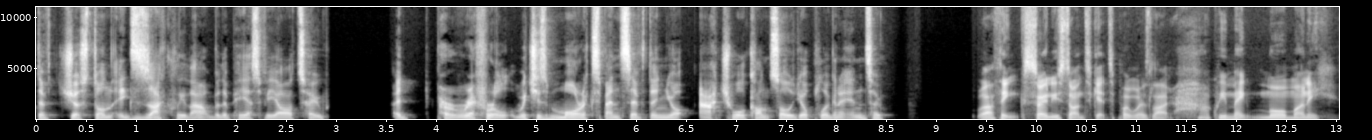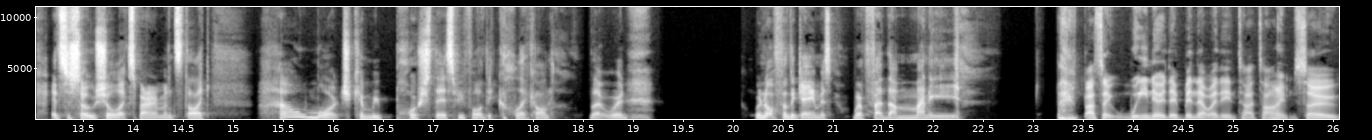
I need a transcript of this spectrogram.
they've just done exactly that with a PSVR 2. Peripheral which is more expensive than your actual console you're plugging it into. Well, I think Sony's starting to get to the point where it's like, how can we make more money? It's a social experiment. They're like, how much can we push this before they click on that we're, we're not for the gamers, we're for the money. I say we know they've been that way the entire time. So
